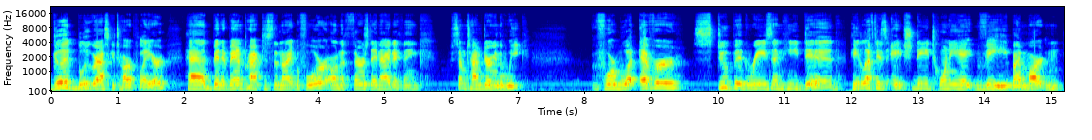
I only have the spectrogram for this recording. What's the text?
good bluegrass guitar player, had been at band practice the night before on a Thursday night, I think, sometime during the week. For whatever stupid reason he did, he left his HD 28V by Martin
